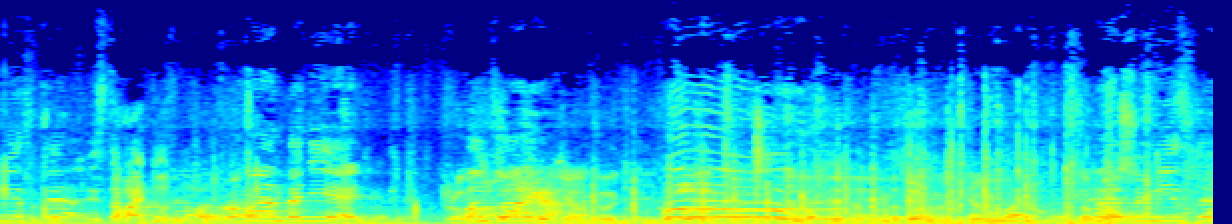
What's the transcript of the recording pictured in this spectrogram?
місце. Ставай тут. Роман Даніель. Роман. Перше місце.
